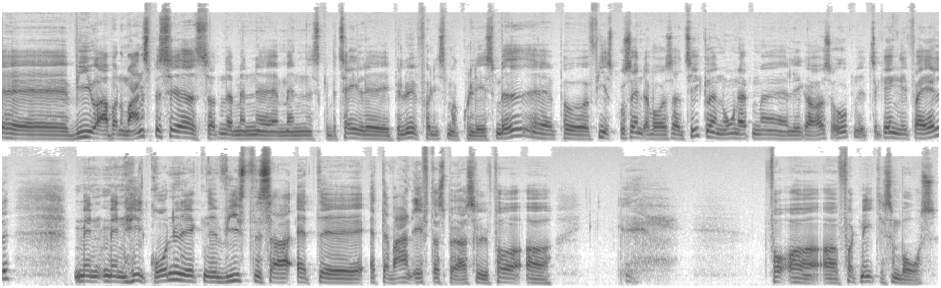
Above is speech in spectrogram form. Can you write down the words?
Øh, vi er jo abonnementsbaseret, sådan at man, øh, man skal betale et beløb for ligesom at kunne læse med øh, på 80% af vores artikler. Nogle af dem øh, ligger også åbne tilgængelige for alle. Men, men helt grundlæggende viste det sig, at, øh, at der var en efterspørgsel for at for at, at få et medie som vores.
